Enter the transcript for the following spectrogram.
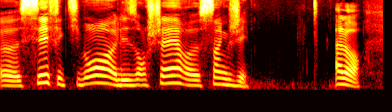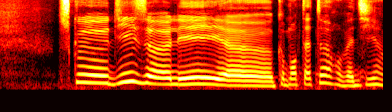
euh, c'est effectivement les enchères 5G. Euh, Alors, ce que disent les commentateurs, on va dire,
